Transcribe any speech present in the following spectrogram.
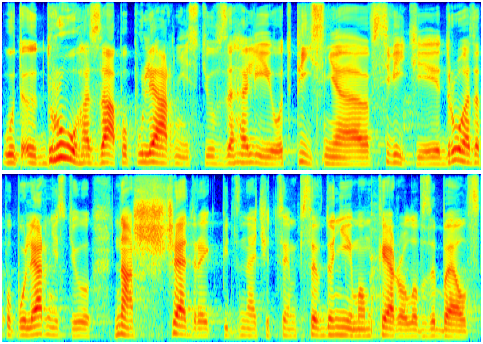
От е, друга за популярністю взагалі, от пісня в світі, друга за популярністю наш щедрик під значить, цим псевдонімом Carol of the Bells.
